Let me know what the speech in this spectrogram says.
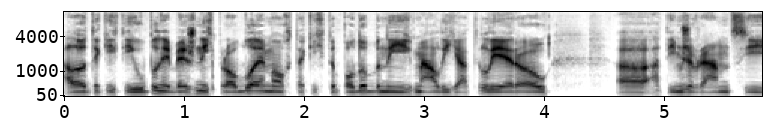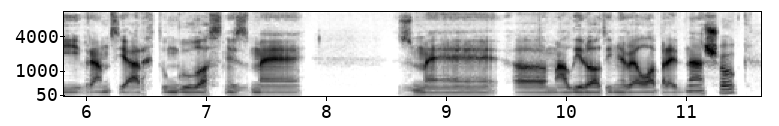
ale o takých tých úplne bežných problémoch, takýchto podobných malých ateliérov eh, a tým, že v rámci, v rámci Archtungu vlastne sme, sme eh, mali relatívne veľa prednášok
